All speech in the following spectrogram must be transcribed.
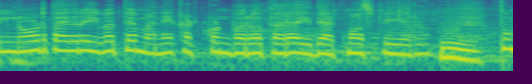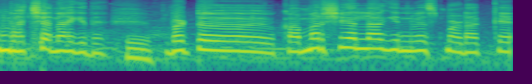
ಇಲ್ಲಿ ನೋಡ್ತಾ ಇದ್ರೆ ಇವತ್ತೇ ಮನೆ ಕಟ್ಕೊಂಡು ಬರೋ ತರ ಇದೆ ಅಟ್ಮಾಸ್ಫಿಯರ್ ತುಂಬಾ ಚೆನ್ನಾಗಿದೆ. ಬಟ್ ಕಮರ್ಷಿಯಲ್ ಆಗಿ ಇನ್ವೆಸ್ಟ್ ಮಾಡಕ್ಕೆ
